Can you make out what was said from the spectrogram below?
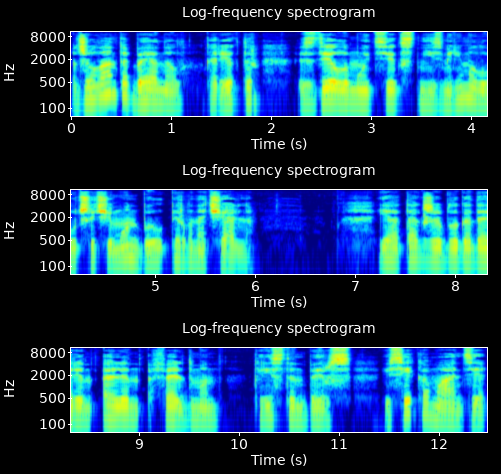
Джоланта Беннелл, корректор, сделала мой текст неизмеримо лучше, чем он был первоначально. Я также благодарен Эллен Фельдман, Кристен Бирс и всей команде,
